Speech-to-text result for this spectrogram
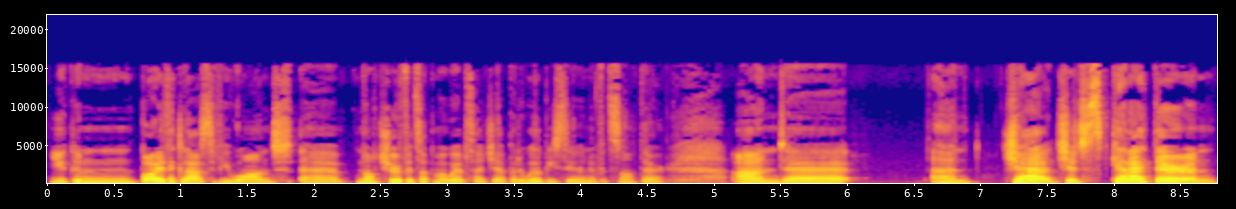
You can buy the glass if you want. Uh, not sure if it's up on my website yet, but it will be soon if it's not there. And uh, and yeah, just get out there and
